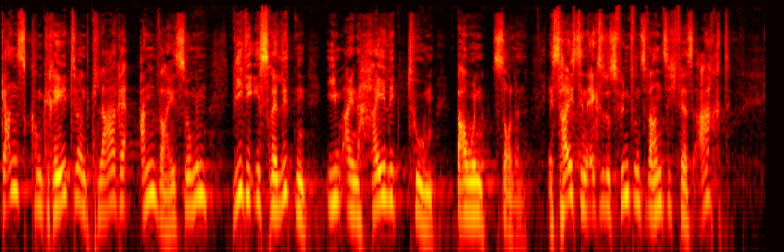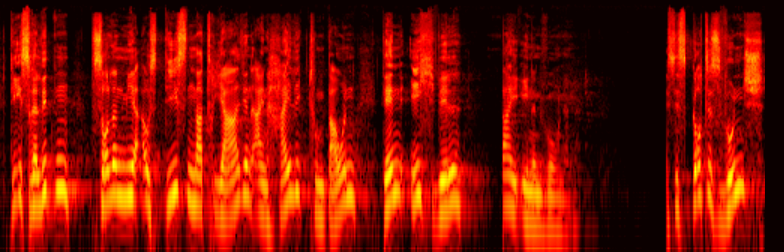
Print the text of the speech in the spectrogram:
ganz konkrete und klare Anweisungen, wie die Israeliten ihm ein Heiligtum bauen sollen. Es heißt in Exodus 25, Vers 8, die Israeliten sollen mir aus diesen Materialien ein Heiligtum bauen, denn ich will bei ihnen wohnen. Es ist Gottes Wunsch,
